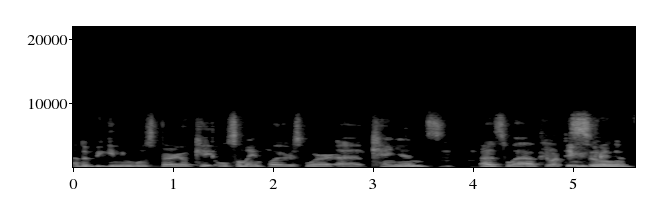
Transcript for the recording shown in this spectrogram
At the beginning was very okay. Also, my employers were uh, Kenyans Mhm. as well. Your team is so- Kenyans.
